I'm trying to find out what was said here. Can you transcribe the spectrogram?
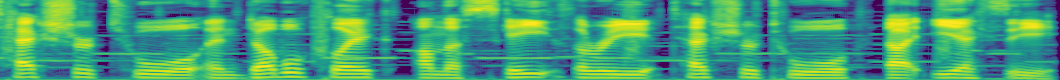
texture tool and double click on the skate 3 texture tool.exe.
